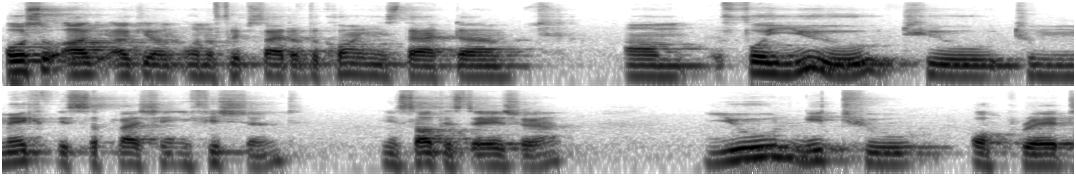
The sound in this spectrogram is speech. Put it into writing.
also argue, argue on, on the flip side of the coin is that um, um, for you to to make the supply chain efficient in Southeast Asia, you need to operate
